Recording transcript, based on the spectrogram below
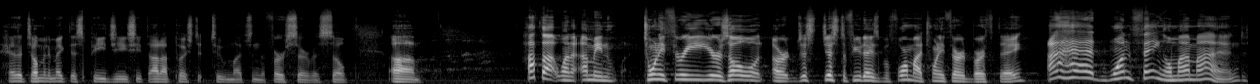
Heather told me to make this PG. She thought I pushed it too much in the first service. So um, I thought when, I mean, 23 years old, or just, just a few days before my 23rd birthday, I had one thing on my mind,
